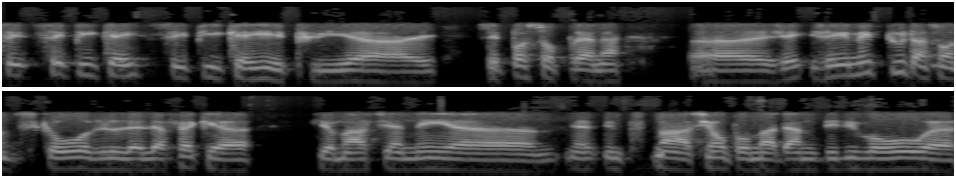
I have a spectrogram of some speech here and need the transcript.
c'est piqué, c'est piqué, et puis euh, c'est pas surprenant. Euh, j'ai aimé tout dans son discours, le, fait qu'il a, a, mentionné euh, une petite mention pour Mme Béliveau. Euh,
